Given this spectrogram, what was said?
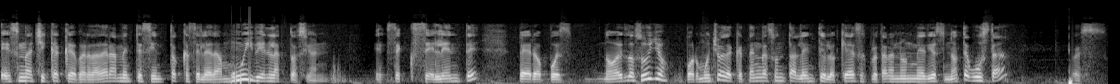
Es una chica que verdaderamente siento que se le da muy bien la actuación. Es excelente, pero pues no es lo suyo. Por mucho de que tengas un talento y lo quieras explotar en un medio, si no te gusta, pues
